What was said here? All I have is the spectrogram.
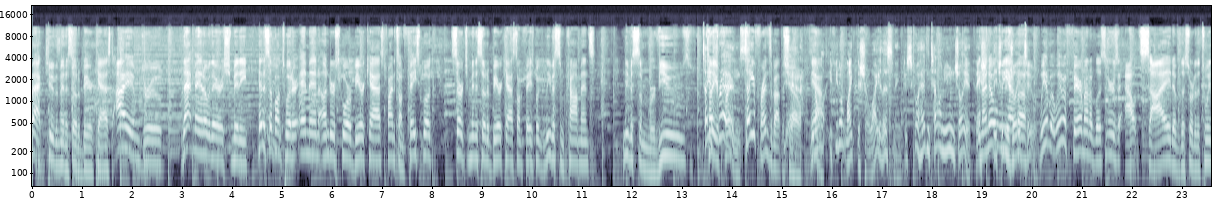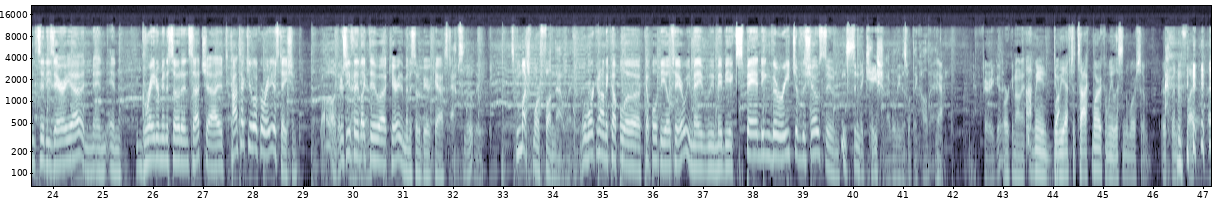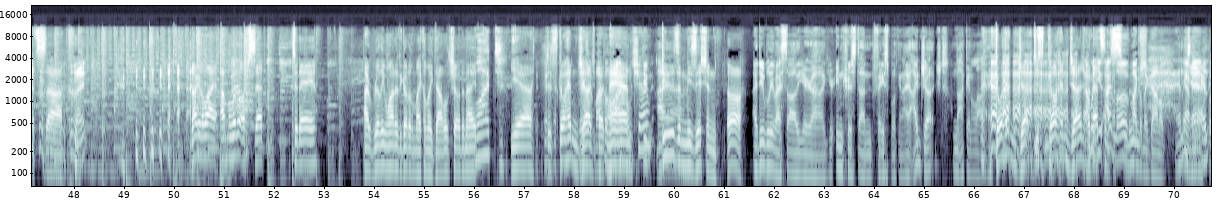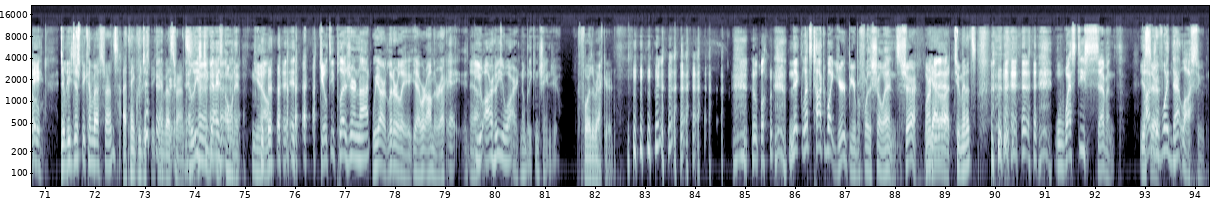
Back to the Minnesota Beer Cast. I am Drew. That man over there is Schmitty. Hit us up on Twitter, MN underscore Beercast. Find us on Facebook. Search Minnesota Beercast on Facebook. Leave us some comments. Leave us some reviews. Tell your fri- friends. tell your friends about the show. If you don't- if you don't like the show why are you listening just go ahead and tell them you enjoy it they, and sh- I know we have enjoy a, it too we have a we have a fair amount of listeners outside of the sort of the Twin Cities area and and, and greater Minnesota and such. Uh, contact your local radio station. Oh there's See if they'd like to uh, carry the Minnesota Beer Cast. absolutely it's much more fun that way We're working on a couple of couple of deals here. We may we may be expanding the reach of the show soon. syndication i believe is what they call that Yeah, very good working on it. I mean, do we have to talk more? Can we listen to more some Earth, Wind, and Fire? That's uh, right not gonna lie. I'm a little upset today. I really wanted to go to the Michael McDonald show tonight. what Yeah, just go ahead and judge. But Michael man, show? Dude, I, dude's uh, a musician. Oh, I do believe I saw your uh, your interest on Facebook, and I, I judged. I'm not gonna lie. go ahead and judge. Just go ahead and judge. I'm but with that's you. I love smoosh- Michael McDonald. At least, man. at, hey, Did we just become best friends? I think we just became best friends. at least you guys own it. You know, It- it- guilty pleasure or not, We are literally, yeah, we're on the record. Yeah. you are who you are. Nobody can change you. For the record, well, Nick, let's talk about your beer before the show ends. sure. We got do two minutes. Westy Seventh. Yes, How'd sir. you avoid that lawsuit?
